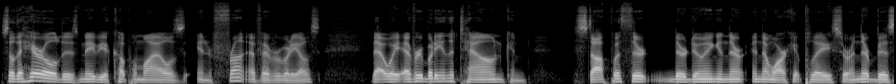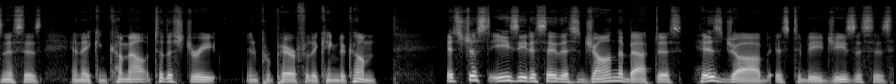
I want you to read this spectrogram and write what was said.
So the herald is maybe a couple miles in front of everybody else. That way, everybody in the town can stop what they're they're doing in their in the marketplace or in their businesses, and they can come out to the street and prepare for the king to come. It's just easy to say this. John the Baptist, his job is to be Jesus's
